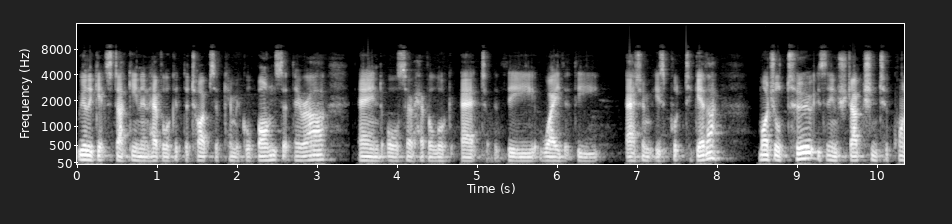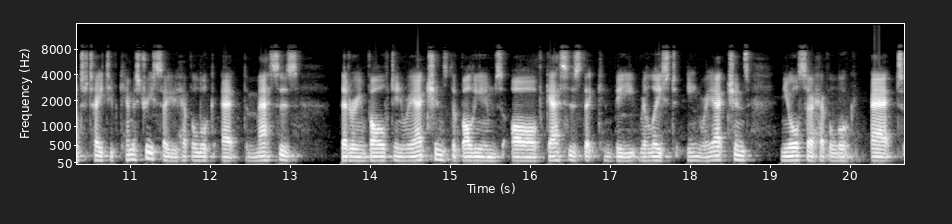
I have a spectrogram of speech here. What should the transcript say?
really get stuck in and have a look at the types of chemical bonds that there are and also have a look at the way that the atom is put together. Module 2 is an introduction to quantitative chemistry, so you have a look at the masses that are involved in reactions, the volumes of gases that can be released in reactions, and you also have a look at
